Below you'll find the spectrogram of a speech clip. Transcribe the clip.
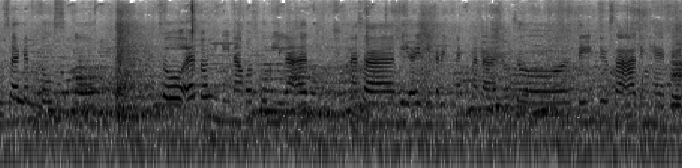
ang second dose ko. So, eto hindi na ako pumila at nasa VIP treatment na tayo. So, thank you sa ating heaven.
